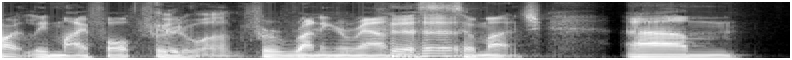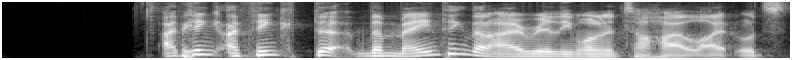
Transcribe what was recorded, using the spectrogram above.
partly my fault for for running around this so much. Um, I think I think the the main thing that I really wanted to highlight was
